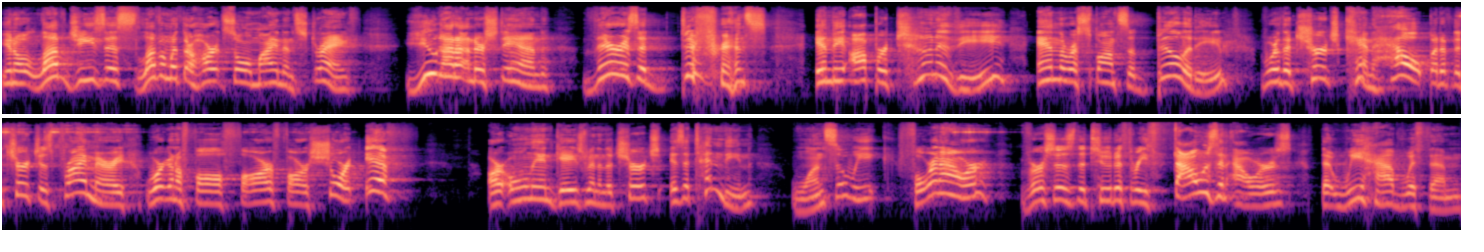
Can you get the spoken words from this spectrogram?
you know, love Jesus, love him with their heart, soul, mind, and strength. You got to understand there is a difference in the opportunity and the responsibility where the church can help, but if the church is primary, we're going to fall far, far short if our only engagement in the church is attending once a week for an hour versus the two to 3,000 hours that we have with them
